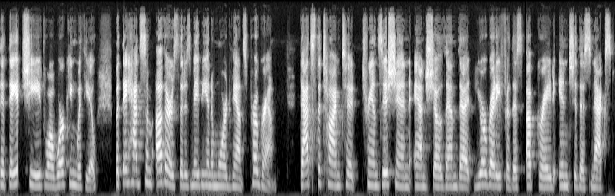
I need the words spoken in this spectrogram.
that they achieved while working with you, but they had some others that is maybe in a more advanced program. That's the time to transition and show them that you're ready for this upgrade into this next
